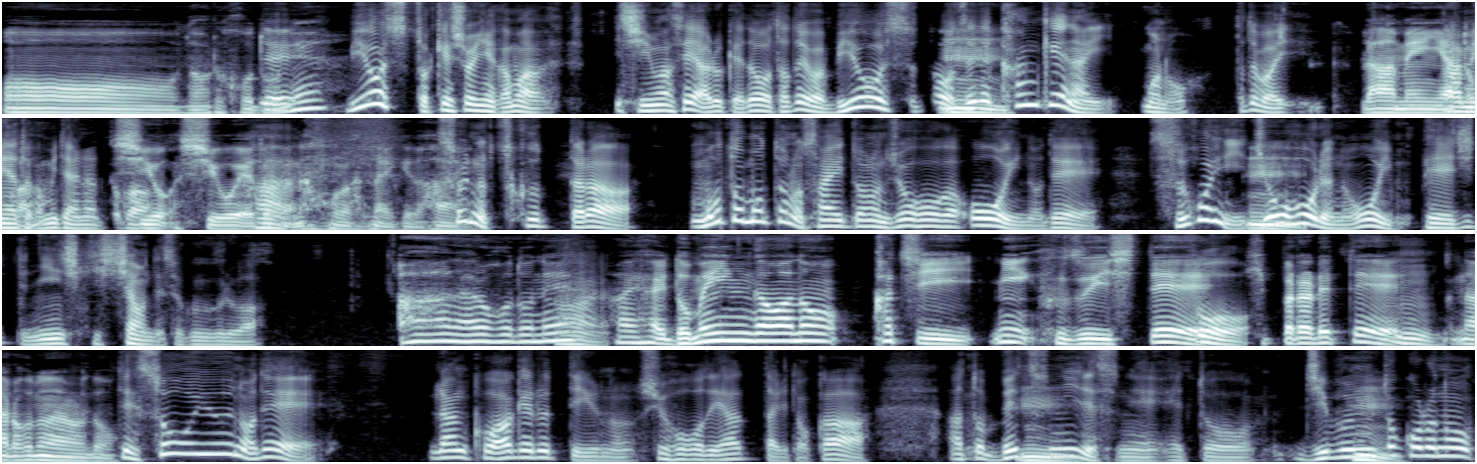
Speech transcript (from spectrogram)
ああ、なるほどでね。美容室と化粧品がまあ親和性あるけど、例えば美容室と全然関係ないもの、例えばラーメン屋とか。みたいなのとか塩、塩屋とかはいなんないけど。はいそういうの作ったら、もともとのサイトの情報が多いので、すごい情報量の多いページって認識しちゃうんですよ、Google は。ああ、なるほどね、はい。はい。はい。ドメイン側の価値に付随して、引っ張られて、うん。なるほど、なるほど。で、そういうので、ランクを上げるっていうのを手法でやったりとか、あと別にですね、えっと、自分のところの、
